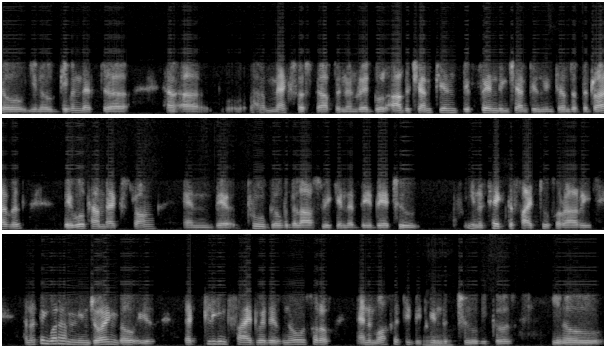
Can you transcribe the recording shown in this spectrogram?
though, you know, given that uh, uh, uh, Max Verstappen and Red Bull are the champions, defending champions in terms of the drivers, they will come back strong. And they proved over the last weekend that they're there to, you know, take the fight to Ferrari. And I think what I'm enjoying, though, is that clean fight where there's no sort of animosity between mm. the two because, you know,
